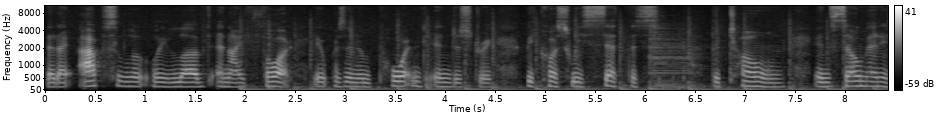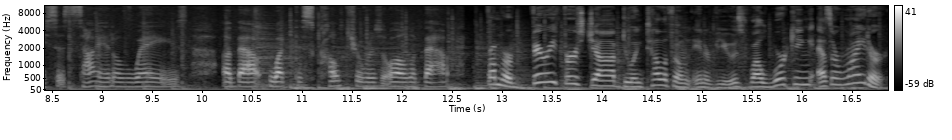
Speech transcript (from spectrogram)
that I absolutely loved and I thought it was an important industry because we set the, the tone in so many societal ways about what this culture was all about. From her very first job doing telephone interviews while working as a writer.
